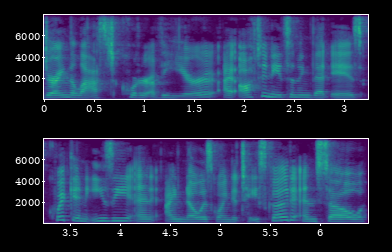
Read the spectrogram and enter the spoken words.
during the last quarter of the year, I often need something that is quick and easy and I know is going to taste good. And so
